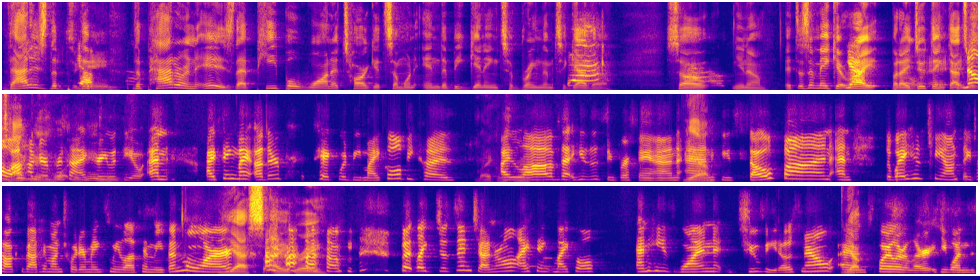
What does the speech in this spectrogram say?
That is the It's the, pattern is that people want to target someone in the beginning to bring them together. So you know, it doesn't make it Yeah. right, but I do think that's no, what's a happening. hundred percent. I agree with you. And I think my other pick would be Michael because Michael's I great. love that he's a super fan Yeah. and he's so fun. And the way his fiance talks about him on Twitter makes me love him even more. Yes, I agree. Um, but like just in general, I think Michael, and he's won two vetoes now. And Yep. spoiler alert, he won the,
